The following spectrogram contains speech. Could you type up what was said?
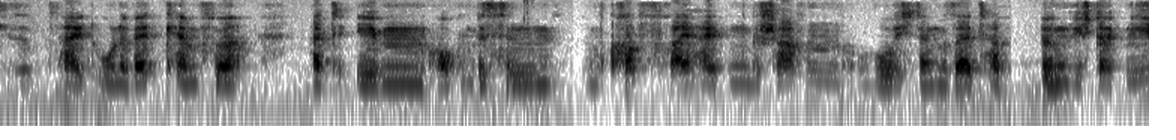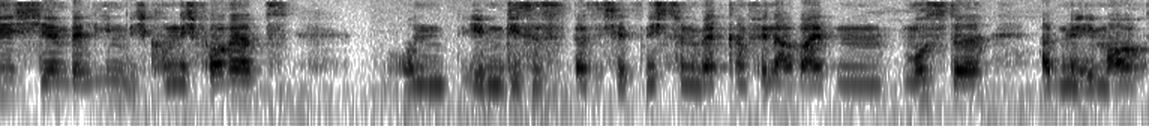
diese Zeit ohne Wettkämpfe hat eben auch ein bisschen Kopffreiheiten geschaffen, wo ich dann gesagt habe, irgendwie stagniere ich hier in Berlin, ich komme nicht vorwärts. Und eben dieses, dass ich jetzt nicht zu einem Wettkampf hinarbeiten musste, hat mir eben auch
